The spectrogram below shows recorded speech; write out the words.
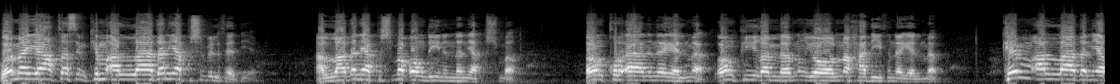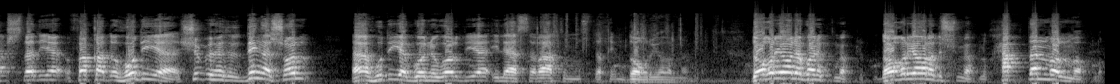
Ve men ya'tasim kim Allah'dan ýapyşyp bilse diýe. Allah'dan ýapyşmak oň dininden ýapyşmak. Oň Kur'anyna gelmek, oň pygamberiniň ýoluna, hadisyna gelmek. Kim Allah'dan ýapyşsa diýe, fakat hudiye şübhesiz diňe şol Hä, hudy ýa gönügerdi ýa ilä syraty mustakym, dogry ýoluna diýýär. Dogry ýola gönükmeklik, dogry ýola düşmeklik, hakdan bolmaklyk,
